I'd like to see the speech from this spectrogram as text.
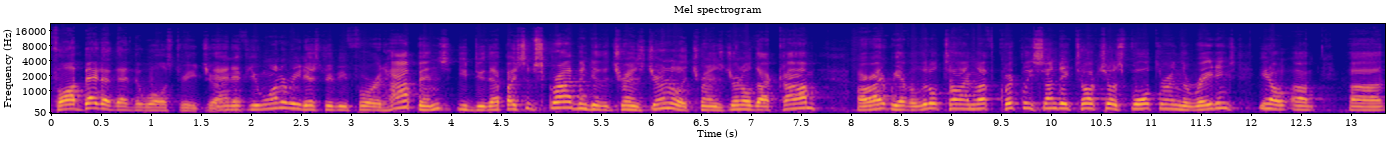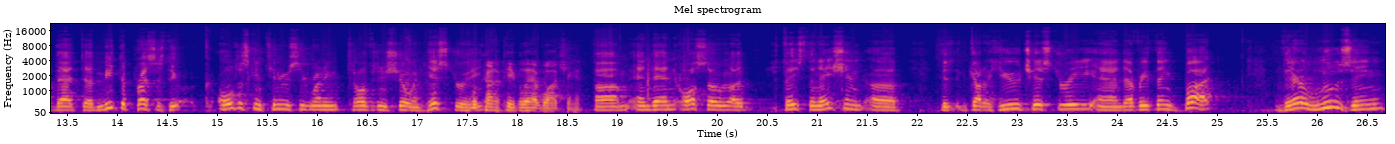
far better than the Wall Street Journal. And if you want to read history before it happens, you do that by subscribing to the Trends Journal at trendsjournal.com. All right, we have a little time left. Quickly, Sunday talk shows falter in the ratings. You know um, uh, that uh, Meet the Press is the oldest continuously running television show in history. what kind of people have watching it? Um, and then also, uh, Face the Nation uh, has got a huge history and everything, but they're losing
